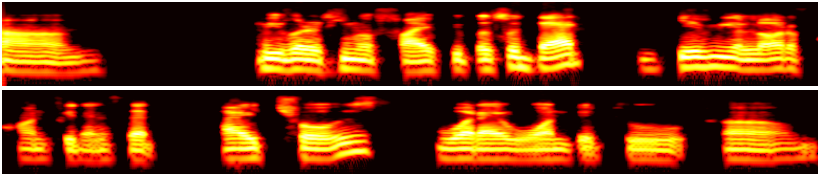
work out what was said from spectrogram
Um, we were a team of five people. So that gave me a lot of confidence that I chose what I wanted to um,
